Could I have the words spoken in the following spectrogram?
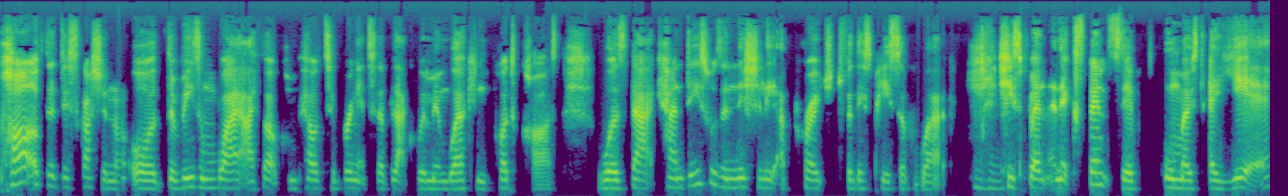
part of the discussion or the reason why I felt compelled to bring it to the Black Women Working podcast was that Candice was initially approached for this piece of work. Mm-hmm. She spent an extensive, almost a year,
